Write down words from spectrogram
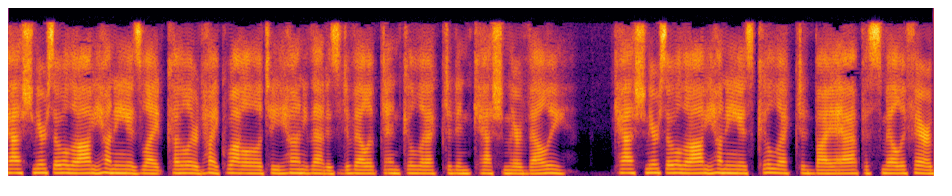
Kashmir Solai honey is light colored, high quality honey that is developed and collected in Kashmir Valley. Kashmir Solai honey is collected by Apis mellifera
